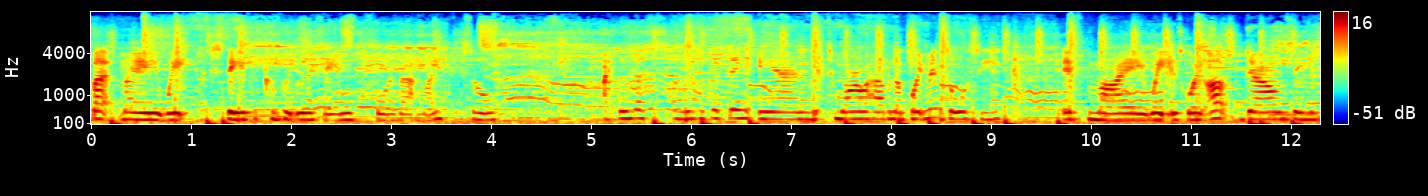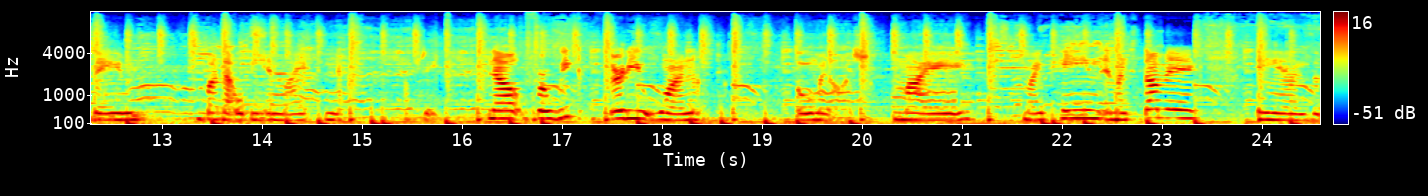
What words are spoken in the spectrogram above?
but my weight stayed completely the same for that month so I think that's a really good thing and tomorrow I have an appointment so we'll see if my weight is going up, down, staying the same but that will be in my next update. Now for week 31, oh my gosh, my my pain in my stomach and the,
